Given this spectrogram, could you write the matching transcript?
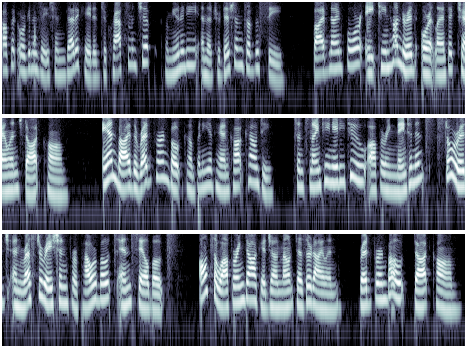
profit organization dedicated to craftsmanship, community, and the traditions of the sea. 594-1800 or AtlanticChallenge.com. And by the Redfern Boat Company of Hancock County, since 1982 offering maintenance, storage, and restoration for powerboats and sailboats. Also offering dockage on Mount Desert Island. RedfernBoat.com.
